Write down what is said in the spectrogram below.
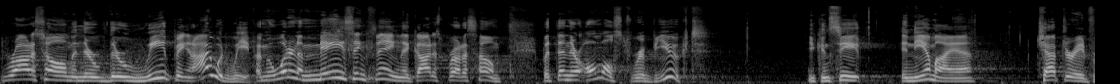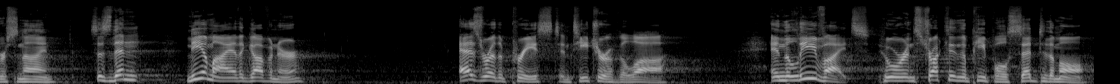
brought us home, and they're, they're weeping, and I would weep. I mean, what an amazing thing that God has brought us home. But then they're almost rebuked. You can see in Nehemiah chapter 8, verse 9, it says, Then Nehemiah the governor, Ezra the priest and teacher of the law, and the Levites who were instructing the people said to them all,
